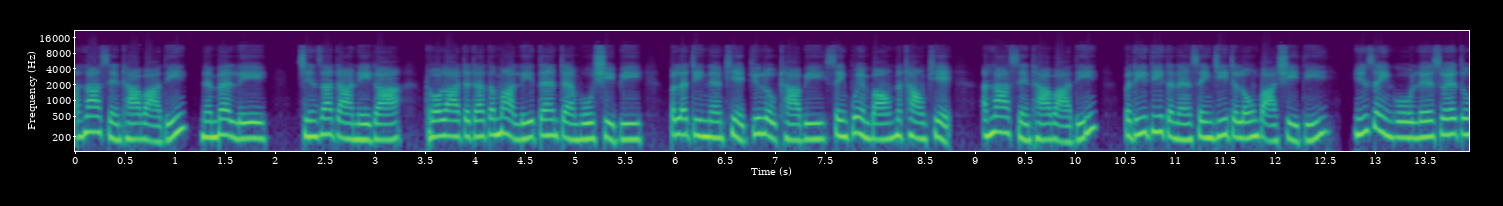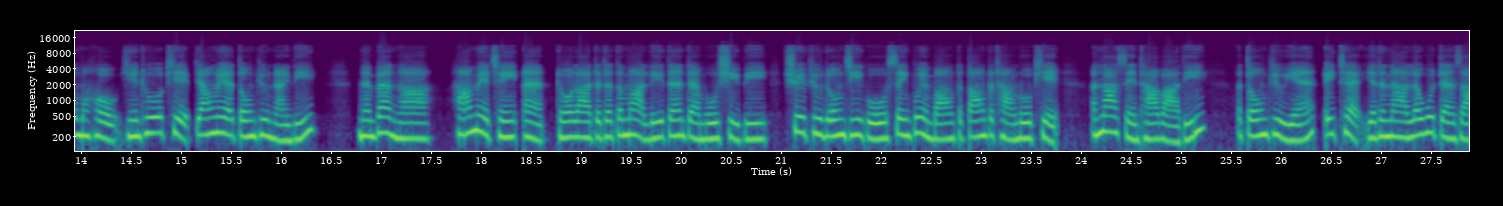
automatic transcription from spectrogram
အလှဆင်ထားပါသည်နံပါတ်4ဂျင်းစတာနေကဒေါ်လာတဒသမ4တန်းတန်ဖိုးရှိပြီးပလက်တီနမ်ဖြင့်ပြုလုပ်ထားပြီးစိမ့်ပွင့်ပေါင်း2000ဖြင့်အလှဆင်ထားပါသည် ပတိတိတနန်စိန်ကြီးတစ်လုံးပါရှိသည်ရင်းစိန်ကိုလဲဆွဲသို့မဟုတ်ရင်ထိုးအဖြစ်ပြောင်းလဲအသုံးပြုနိုင်သည်နံပါတ်5ဟားမဲချင်းအန်ဒေါ်လာတဒသမ4တန်းတန်ဖိုးရှိပြီးရွှေဖြူတုံးကြီးကိုစိန်ပွင့်ပေါင်း11000လို့ဖြင့်အလှဆင်ထားပါသည်အသုံးပြုရန်အိတ်ထက်ယတနာလက်ဝတ်တန်စာ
